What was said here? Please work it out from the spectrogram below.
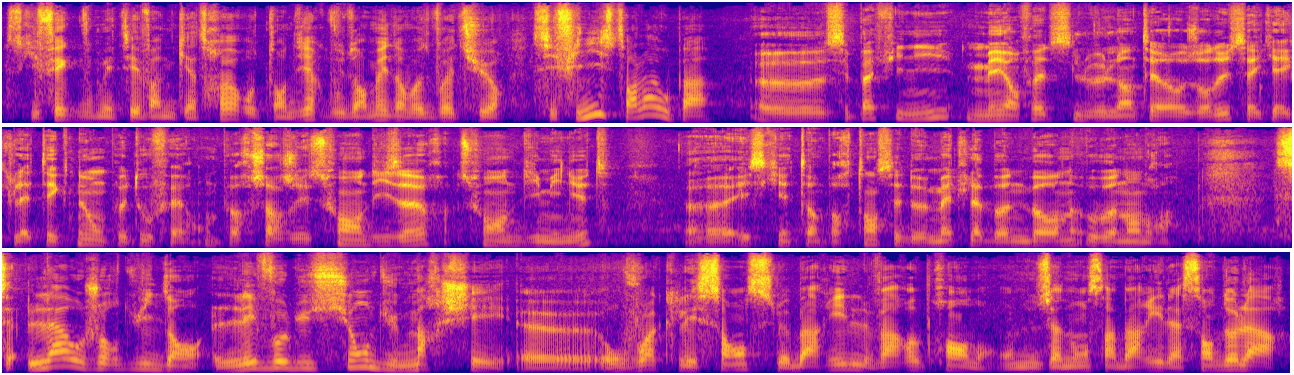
ce qui fait que vous mettez 24 heures, autant dire que vous dormez dans votre voiture. C'est fini ce temps-là ou pas? Euh, C'est pas fini, mais en fait, l'intérêt aujourd'hui, c'est qu'avec la techno, on peut tout faire. On peut recharger soit en 10 heures, soit en 10 minutes. Euh, et ce qui est important, c'est de mettre la bonne borne au bon endroit. Là, aujourd'hui, dans l'évolution du marché, euh, on voit que l'essence, le baril va reprendre. On nous annonce un baril à 100 dollars.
